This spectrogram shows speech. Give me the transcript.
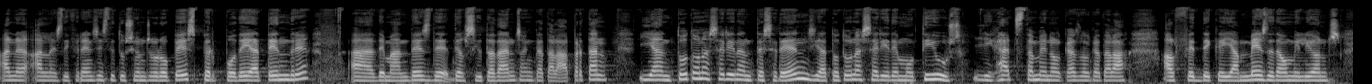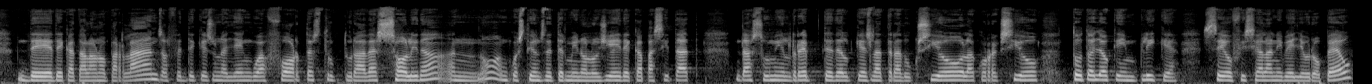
en, en les diferents institucions europees per poder atendre eh, demandes de, dels ciutadans en català. Per tant, hi ha tota una sèrie d'antecedents, hi ha tota una sèrie de motius lligats també en el cas del català el fet de que hi ha més de 10 milions de, de catalanoparlants, el fet de que és una llengua forta, estructurada, sòlida en, no? en qüestions de terminologia i de capacitat d'assumir el repte del que és la traducció, la correcció, tot allò que implica ser oficial a nivell europeu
